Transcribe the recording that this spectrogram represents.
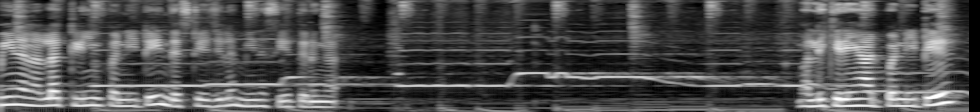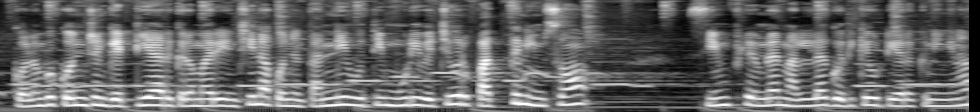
மீனை நல்லா க்ளீன் பண்ணிவிட்டு இந்த ஸ்டேஜில் மீனை சேர்த்துடுங்க. மல்லிக்கீரையும் ஆட் பண்ணிவிட்டு குழம்பு கொஞ்சம் கெட்டியாக இருக்கிற மாதிரி இருந்துச்சு. நான் கொஞ்சம் தண்ணி ஊற்றி மூடி வச்சு ஒரு பத்து நிமிஷம் சிம் ஃப்ளேமில் நல்லா கொதிக்க விட்டு இறக்குனீங்கன்னா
